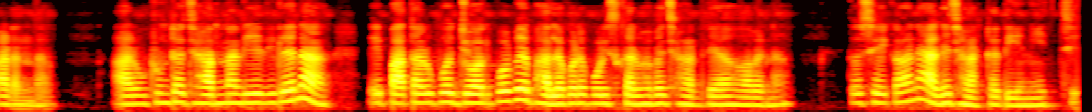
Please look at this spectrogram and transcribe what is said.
বারান্দা। আর উঠোনটা ঝাঁট না দিয়ে দিলে না, এই পাতার উপর জল পড়বে, ভালো করে পরিষ্কারভাবে ঝাঁট দেওয়া হবে না। তো সেই কারণে আগে ঝাঁটটা দিয়ে নিচ্ছি।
